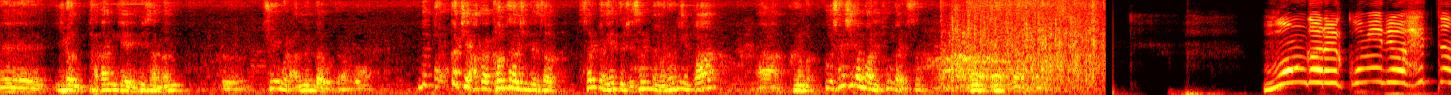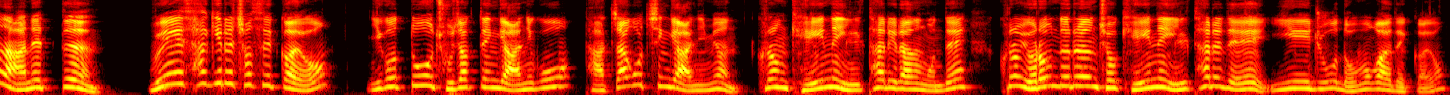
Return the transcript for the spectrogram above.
에, 이런 다단계 회사는 그 수임을 않는다고 하더라고. 근데 똑같이 아까 검사실에서 설명했듯이 설명을 하니까 아 그러면 또 3시간 만에 통과했어. 무언가를 꾸미려 했든 안 했든 왜 사기를 쳤을까요? 이것도 조작된 게 아니고 다 짜고 친 게 아니면 그럼 개인의 일탈이라는 건데 그럼 여러분들은 저 개인의 일탈에 대해 이해해주고 넘어가야 될까요?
